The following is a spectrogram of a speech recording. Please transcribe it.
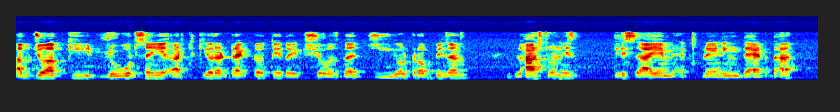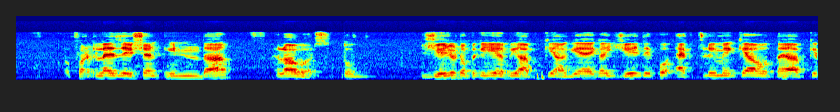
अब जो आपकी रूट्स हैं, ये अर्थ की ओर अट्रैक्ट होती है तो it shows the geotropism last one is this I am explaining that the fertilisation in the flowers तो ये जो टॉपिक है, ये अभी आपके आगे आएगा। ये देखो एक्चुअली में क्या होता है आपके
